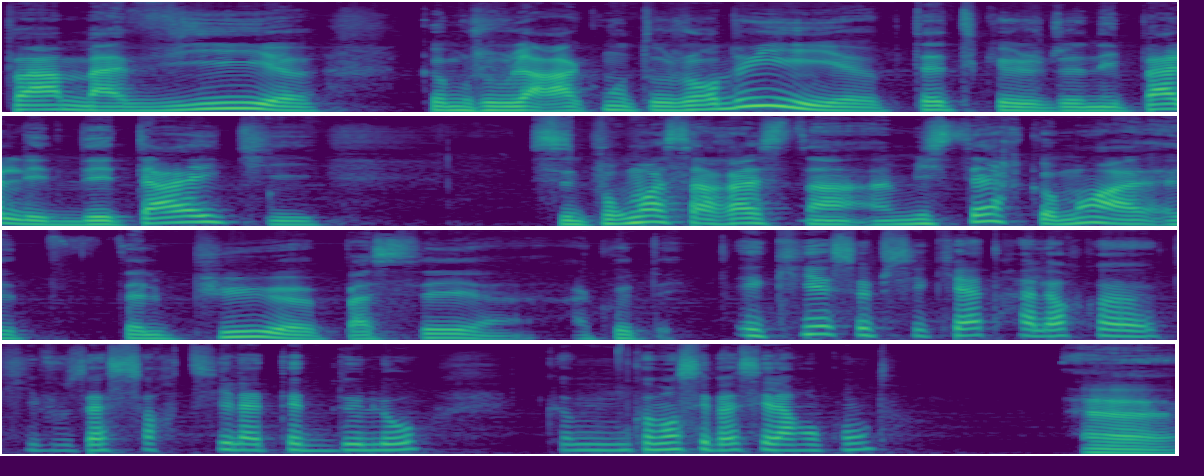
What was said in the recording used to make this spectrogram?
pas ma vie euh, comme je vous la raconte aujourd'hui. Euh, Peut-être que je ne donnais pas les détails qui. C'est- Pour moi, ça reste un, un mystère. Comment a-t-elle pu passer euh, à côté Et qui est ce psychiatre alors que, qui vous a sorti la tête de l'eau? Comme- Comment s'est passée la rencontre? Euh,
